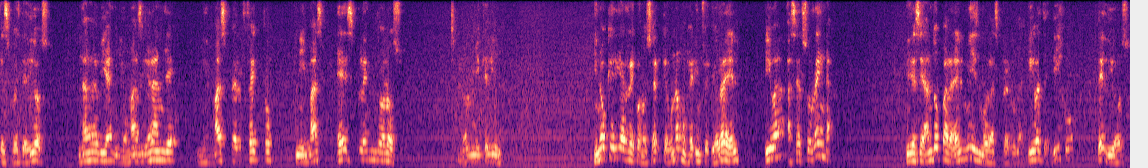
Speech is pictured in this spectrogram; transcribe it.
después de Dios. Nada había ni más grande, ni más perfecto, ni más esplendoroso. Señor Miquelino. Y no quería reconocer que una mujer inferior a él iba a ser su reina. Y deseando para él mismo las prerrogativas del Hijo de Dios,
